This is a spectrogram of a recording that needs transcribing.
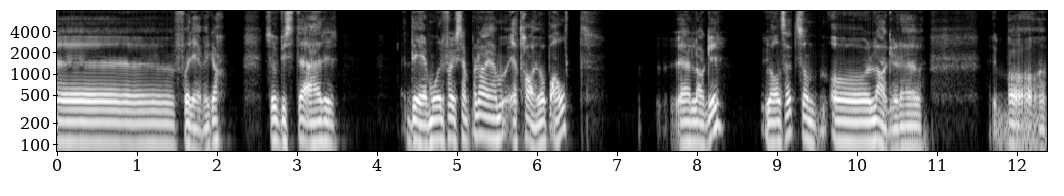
øh, foreviga. Så hvis det er demoer, eksempel, jeg, jeg tar jo opp alt jeg lager, uansett, som, og lagrer det på en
